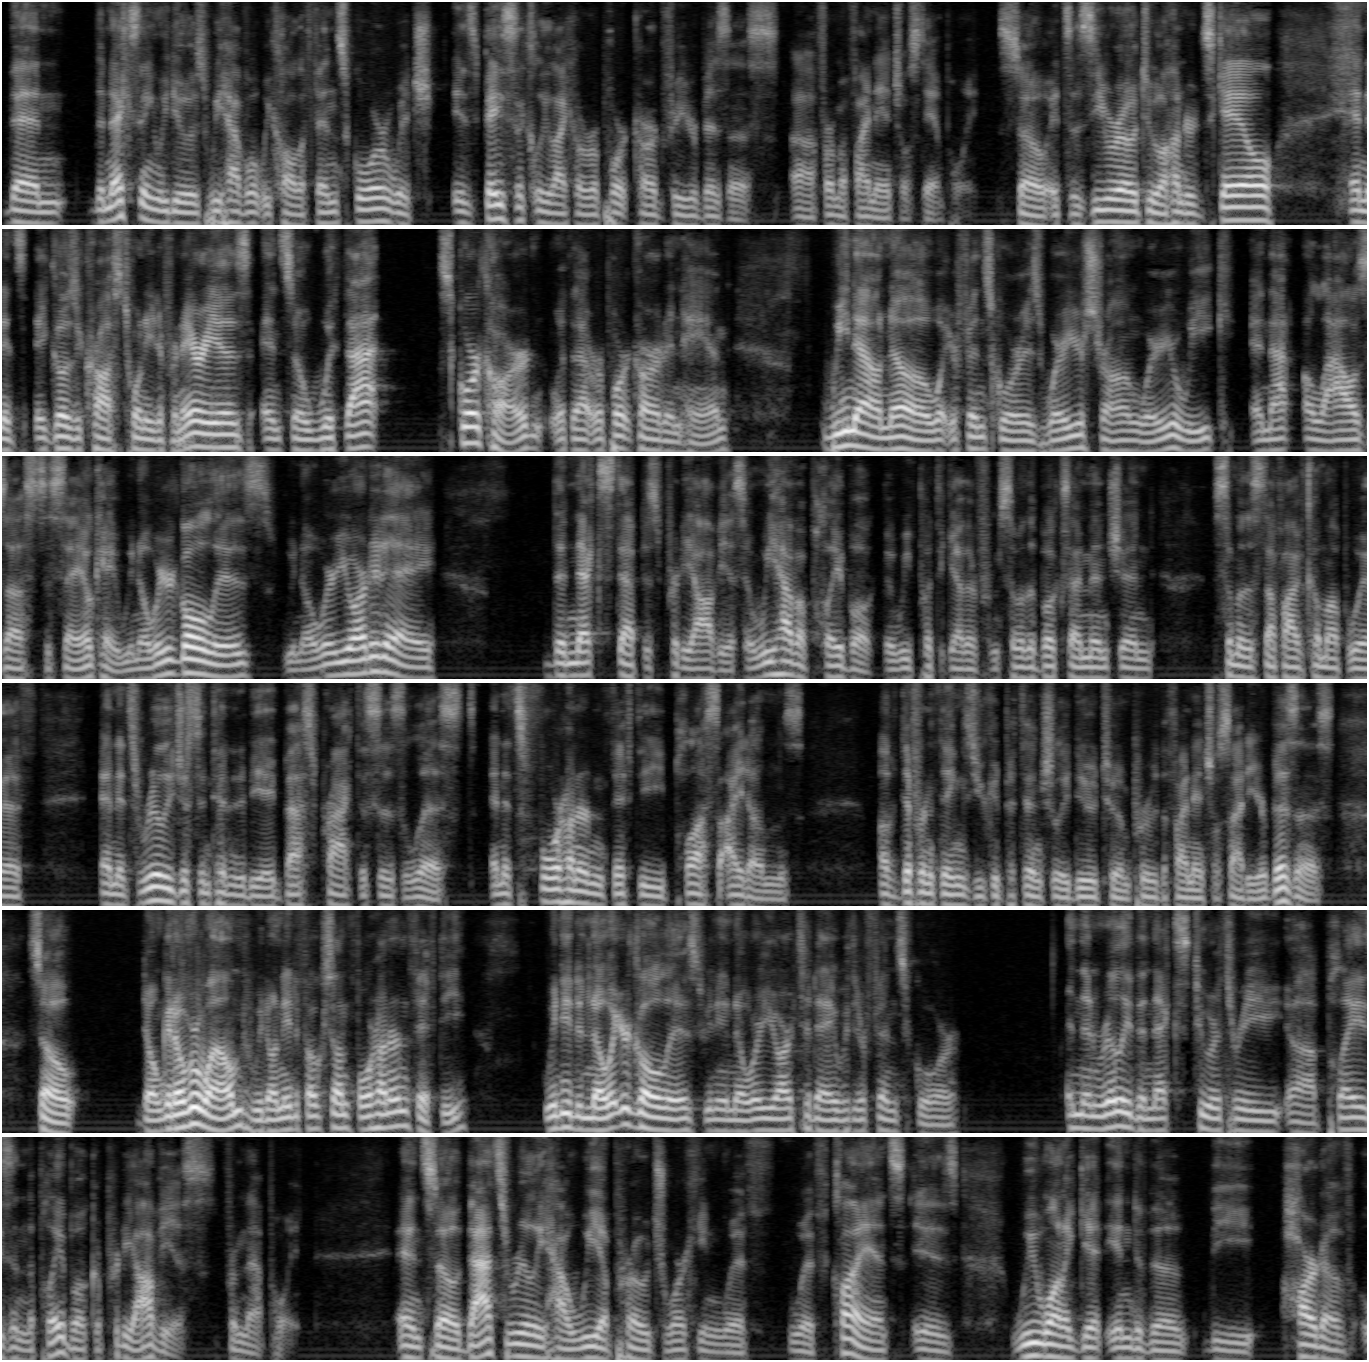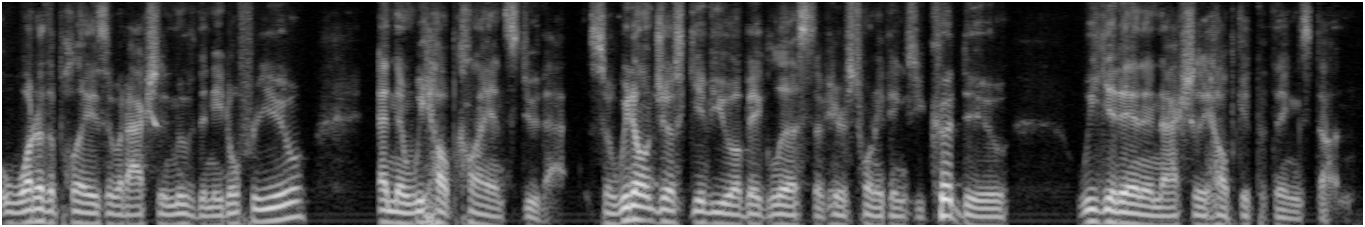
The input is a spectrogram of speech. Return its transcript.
Then the next thing we do is we have what we call the fin score, which is basically like a report card for your business uh, from a financial standpoint. So it's a zero to 100 scale, and it's it goes across 20 different areas. And so with that scorecard, with that report card in hand, we now know what your fin score is, where you're strong, where you're weak, and that allows us to say, okay, we know where your goal is, we know where you are today. The next step is pretty obvious, and we have a playbook that we've put together from some of the books I mentioned, some of the stuff I've come up with, and it's really just intended to be a best practices list, and it's 450 plus items of different things you could potentially do to improve the financial side of your business. So don't get overwhelmed. We don't need to focus on 450 we need to know what your goal is. We need to know where you are today with your fin score. And then really the next two or three uh, plays in the playbook are pretty obvious from that point. And so that's really how we approach working with with clients is we want to get into the the heart of what are the plays that would actually move the needle for you and then we help clients do that. So we don't just give you a big list of here's 20 things you could do. We get in and actually help get the things done.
